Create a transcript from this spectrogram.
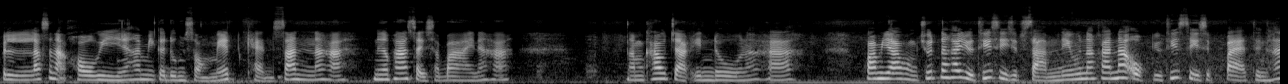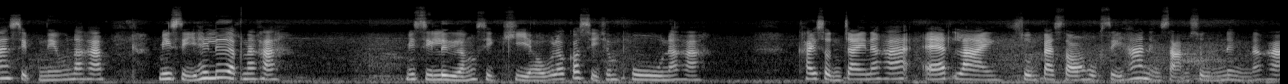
เป็นลักษณะคอวีนะคะ มีกระดุม 2 เม็ดแขนสั้นนะคะ เนื้อผ้าใส่สบายนะคะนำเข้าจากอินโดนะคะ ความยาวของชุดนะคะอยู่ที่ 43 นิ้วนะคะ หน้าอกอยู่ที่ 48ถึง50 นิ้วนะคะ มีสีให้เลือกนะคะ มีสีเหลือง สีเขียวแล้วก็สีชมพูนะคะ ใครสนใจนะคะแอดไลน์0826451301 นะคะ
